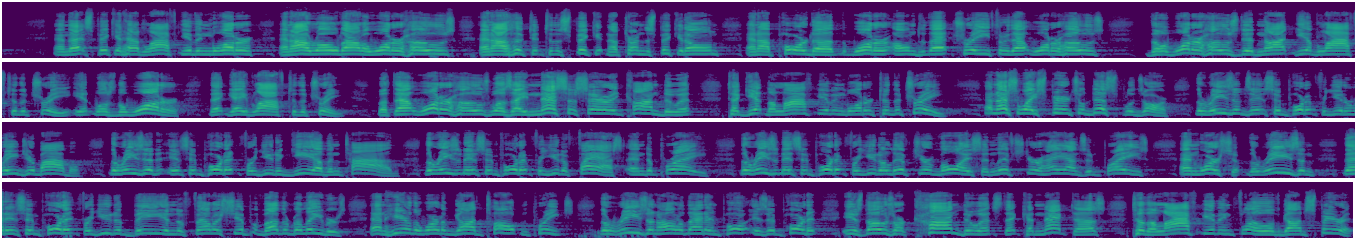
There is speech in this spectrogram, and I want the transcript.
and that spigot had life giving water, and I rolled out a water hose and I hooked it to the spigot and I turned the spigot on and I poured uh, water onto that tree through that water hose. The water hose did not give life to the tree, it was the water that gave life to the tree. But that water hose was a necessary conduit to get the life giving water to the tree. And that's the way spiritual disciplines are. The reasons it's important for you to read your Bible, the reason it's important for you to give and tithe, the reason it's important for you to fast and to pray, the reason it's important for you to lift your voice and lift your hands and praise and worship, the reason that it's important for you to be in the fellowship of other believers and hear the Word of God taught and preached. The reason all of that is important is those are conduits that connect us to the life giving flow of God's Spirit.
